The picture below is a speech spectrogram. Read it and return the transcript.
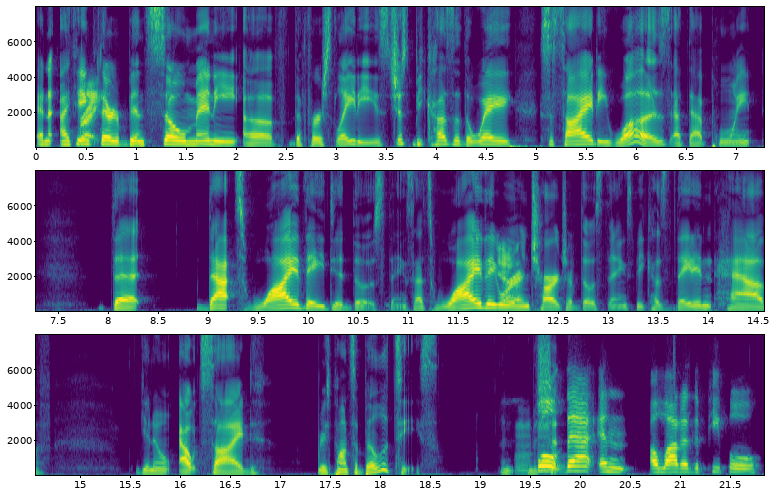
and I think Right. there have been so many of the first ladies just because of the way society was at that point that that's why they did those things. That's why they were in charge of those things because they didn't have, you know, outside responsibilities. And Mm. Well, Michelle- that and a lot of the people,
